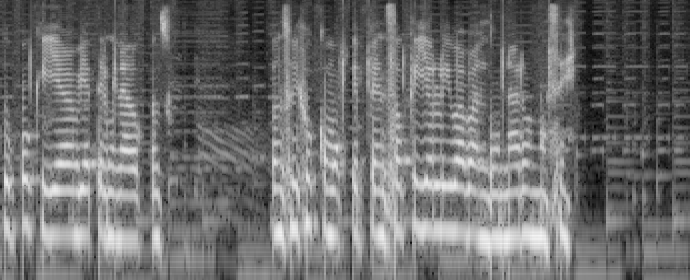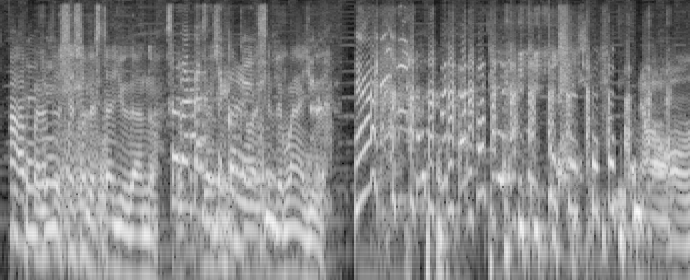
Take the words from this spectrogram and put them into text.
supo que ya había terminado con su con su hijo, como que pensó que yo lo iba a abandonar o no sé. ah, pero entonces- eso le está ayudando. Solo cásate con que va a él. ser de buena ayuda. no,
